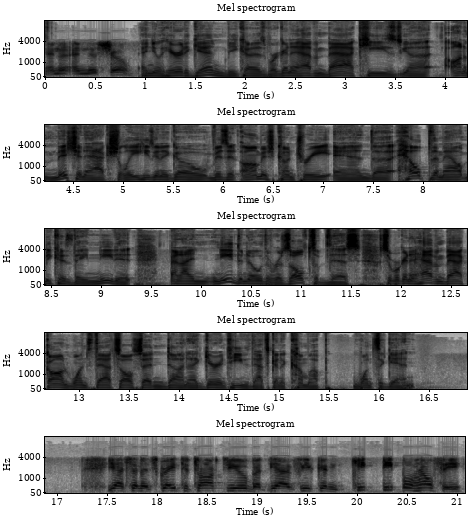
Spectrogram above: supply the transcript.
and, and this show. And you'll hear it again because we're going to have him back. He's uh, on a mission, actually. He's going to go visit Amish country and uh, help them out because they need it. And I need to know the results of this. So we're going to have him back on once that's all said and done. And I guarantee you that's going to come up once again. Yes, and it's great to talk to you. But yeah, if you can keep people healthy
